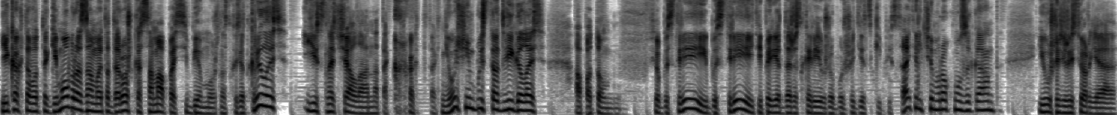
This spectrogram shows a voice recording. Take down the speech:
И как-то вот таким образом эта дорожка сама по себе, можно сказать, открылась. И сначала она так как-то так не очень быстро двигалась, а потом все быстрее и быстрее. И теперь я даже скорее уже больше детский писатель, чем рок-музыкант. И уж режиссер я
